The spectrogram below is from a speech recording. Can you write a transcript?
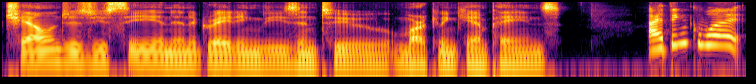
challenges you see in integrating these into marketing campaigns? I think what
